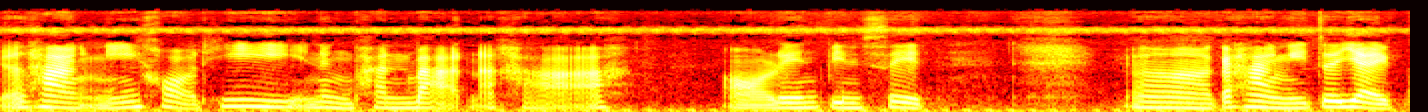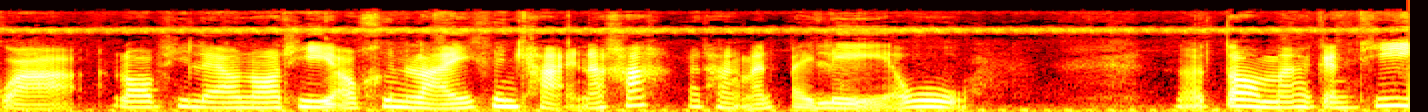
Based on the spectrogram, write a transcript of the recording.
กระถางนี้ขอที่หนึ่งพันบาทนะคะออเรนปินเซตกระถางนี้จะใหญ่กว่ารอบที่แล้วเนาะที่เอาขึ้นไลฟ์ขึ้นขายนะคะ กระถางนั้นไปแล้ว แล้วต่อมากันที่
